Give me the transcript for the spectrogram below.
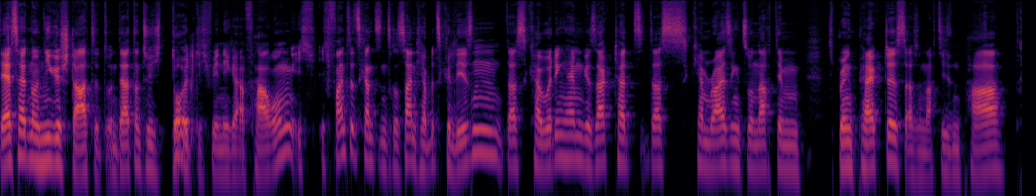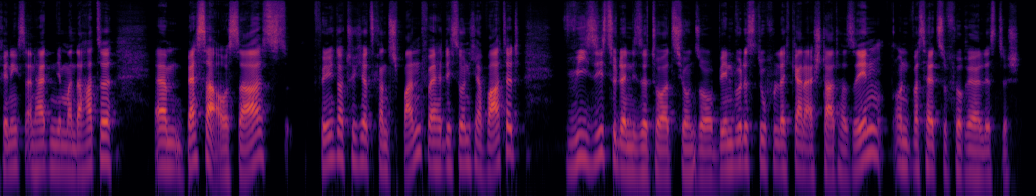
der ist halt noch nie gestartet und der hat natürlich deutlich weniger Erfahrung. Ich, ich fand es jetzt ganz interessant. Ich habe jetzt gelesen, dass Kai Whittingham gesagt hat, dass Cam Rising so nach dem Spring Practice, also nach diesen paar Trainingseinheiten, die man da hatte, ähm, besser aussah. Finde ich natürlich jetzt ganz spannend, weil hätte ich so nicht erwartet. Wie siehst du denn die Situation so? Wen würdest du vielleicht gerne als Starter sehen und was hältst du für realistisch?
